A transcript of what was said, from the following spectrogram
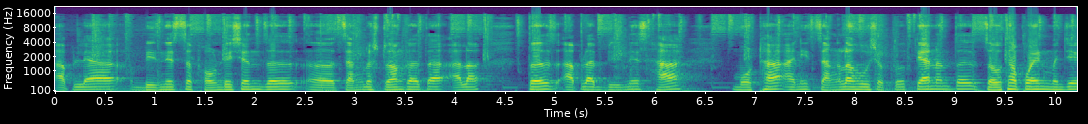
आपल्या बिझनेसचं फाउंडेशन जर चांगलं स्ट्रॉंग करता आला तरच आपला बिझनेस हा मोठा आणि चांगला होऊ शकतो. त्यानंतर चौथा पॉईंट म्हणजे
